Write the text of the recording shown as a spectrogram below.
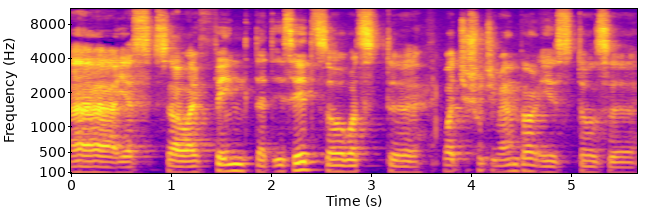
Uh, yes, so I think that is it. So what's the what you should remember is those uh,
